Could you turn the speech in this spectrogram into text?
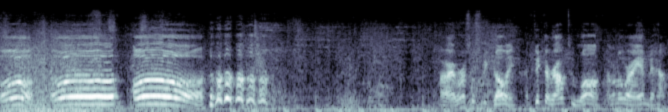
Oh! Oh! Oh! Alright, where am I supposed to be going? I dicked around too long. I don't know where I am now.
